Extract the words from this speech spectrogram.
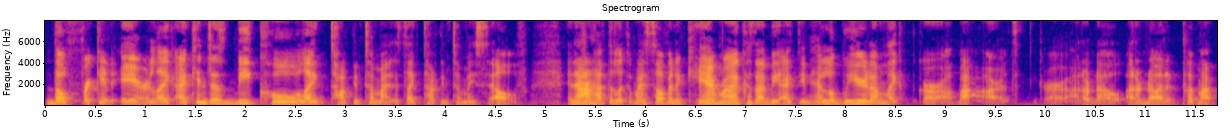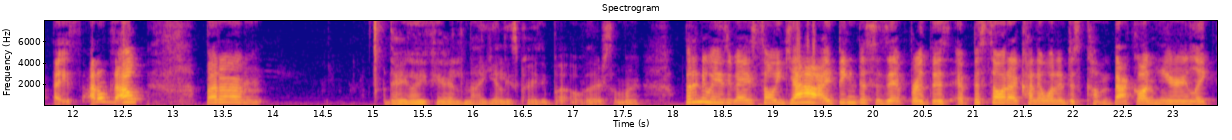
the freaking air. Like I can just be cool, like talking to my. It's like talking to myself, and I don't have to look at myself in a camera because I'd be acting hella weird. I'm like, girl, my arms, girl. I don't know. I don't know how to put my face. I don't know. But um, there you go. You can hear Nayeli's crazy butt over there somewhere. But anyways, you guys. So yeah, I think this is it for this episode. I kind of want to just come back on here and like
